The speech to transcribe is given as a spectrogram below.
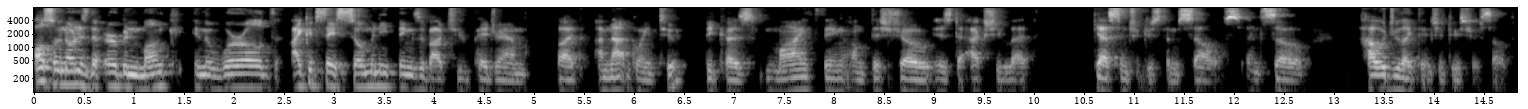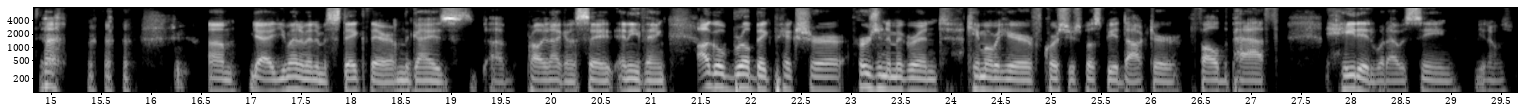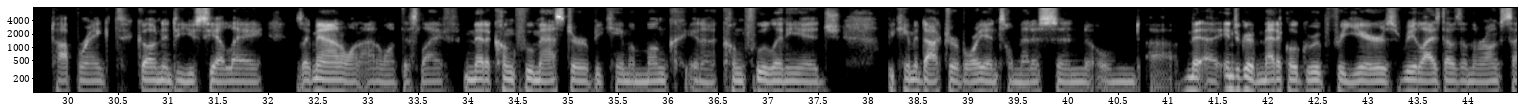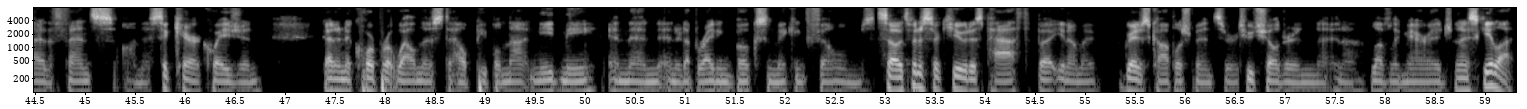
also known as the urban monk in the world. I could say so many things about you, Pedram, but I'm not going to because my thing on this show is to actually let guests introduce themselves. And so, how would you like to introduce yourself? um, yeah, you might have made a mistake there. I'm the guy who's uh, probably not going to say anything. I'll go real big picture. Persian immigrant came over here. Of course, you're supposed to be a doctor. Followed the path. Hated what I was seeing. You know, top ranked going into UCLA. I was like, man, I don't want, I don't want this life. Met a kung fu master, became a monk in a kung fu lineage, became a doctor of Oriental medicine, owned uh, uh, integrative medical group for years. Realized I was on the wrong side of the fence on the sick care equation. Got into corporate wellness to help people not need me, and then ended up writing books and making films. So it's been a circuitous path, but you know, my greatest accomplishments are two children and a lovely marriage, and I ski a lot.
